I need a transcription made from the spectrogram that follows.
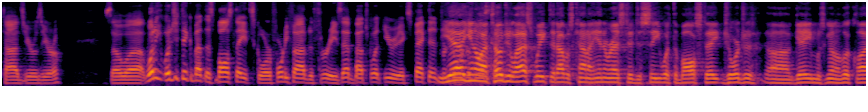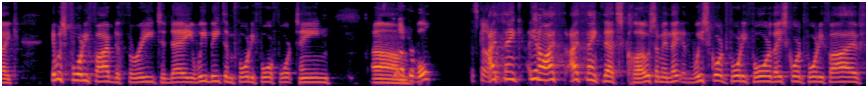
tied 0 0. So, uh, what do you what do you think about this Ball State score, forty five to three? Is that about what you expected? yeah, Georgia, you know, Ball I State? told you last week that I was kind of interested to see what the Ball State Georgia uh, game was going to look like. It was forty five to three today. We beat them 44-14. Um, comfortable. That's of I think you know I I think that's close. I mean, they we scored 44, they scored 45.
